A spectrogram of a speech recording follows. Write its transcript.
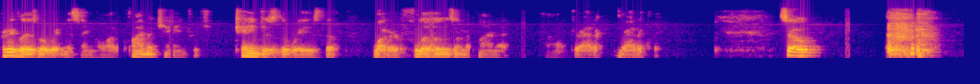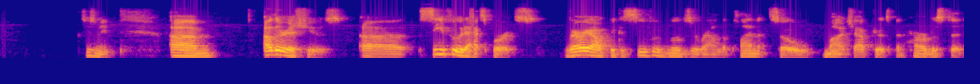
particularly as we're witnessing a lot of climate change, which changes the ways that water flows on the planet uh, radically. So, excuse me. Um, other issues, uh, seafood exports, very often because seafood moves around the planet so much after it's been harvested.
